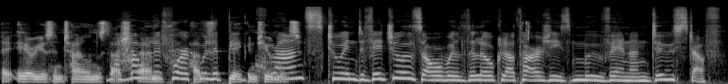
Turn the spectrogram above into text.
areas in towns that how will um, it work? Will it be grants units. to individuals, or will the local authorities move in and do stuff?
